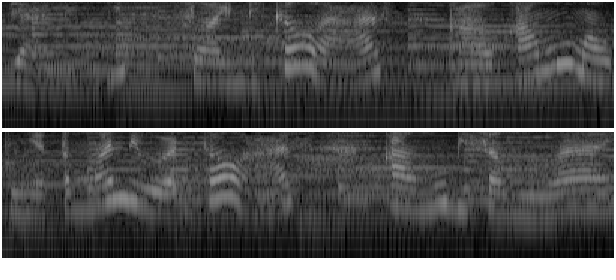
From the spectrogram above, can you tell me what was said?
Jadi, selain di kelas, kalau kamu mau punya teman di luar kelas, kamu bisa mulai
